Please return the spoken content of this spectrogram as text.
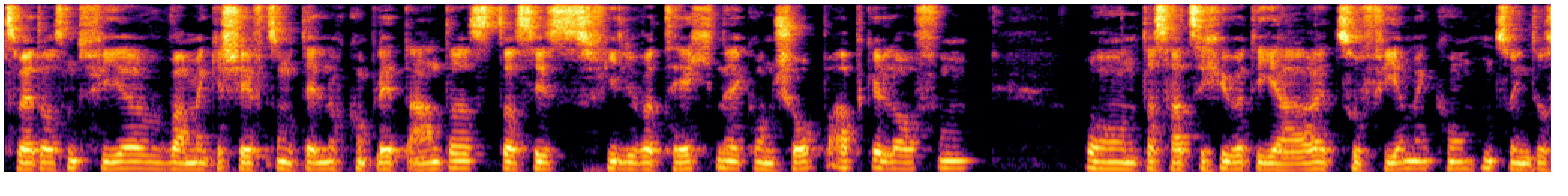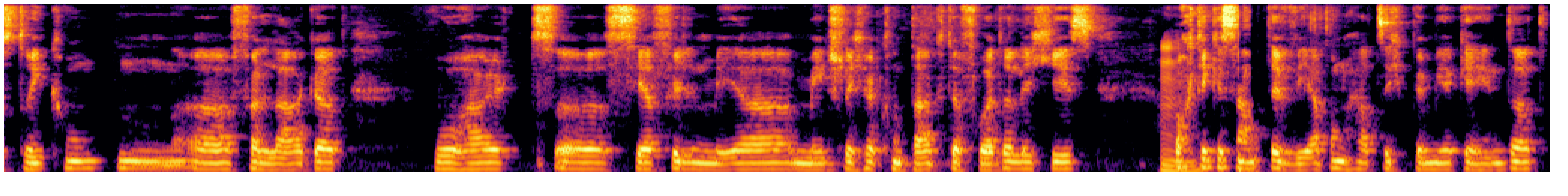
2004 war mein Geschäftsmodell noch komplett anders. Das ist viel über Technik und Shop abgelaufen. Und das hat sich über die Jahre zu Firmenkunden, zu Industriekunden äh, verlagert, wo halt äh, sehr viel mehr menschlicher Kontakt erforderlich ist Mhm. Auch die gesamte Werbung hat sich bei mir geändert.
